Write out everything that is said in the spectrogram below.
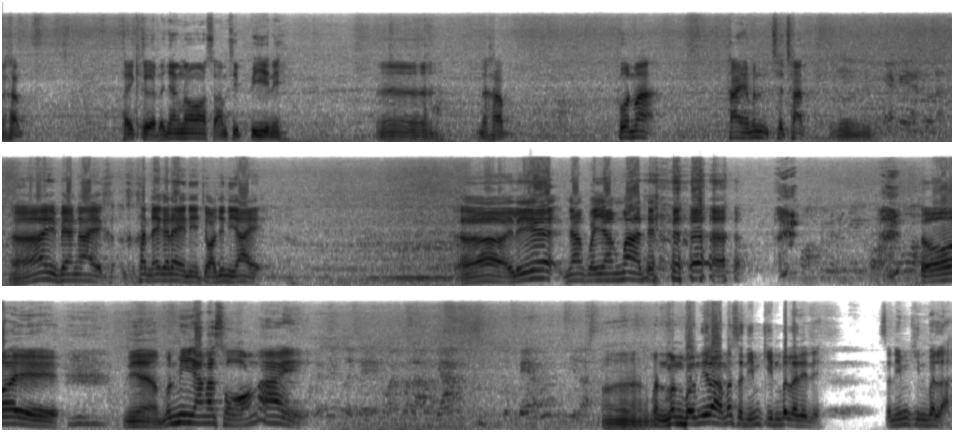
นะครับไทยเกิดแล้วยังนอ30ปีนี่เออนะครับทวนว่าไทยมันชัดๆอืมแม็กซ์เนี่ยตัวนั้นเอ้ยแบงไอ้คันไหนก็ได้นี่จอดอยู่นี่ไอ้เออไอ้ลิยังไปยังมาเถอะ โอ้ย เนี่ยมันมีอย่างละสองไงเออมันมันเบิ่งนี่ล่ะมันสนิมกินเบิ่ละเด็ดสนิมกินเบิ่ละ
